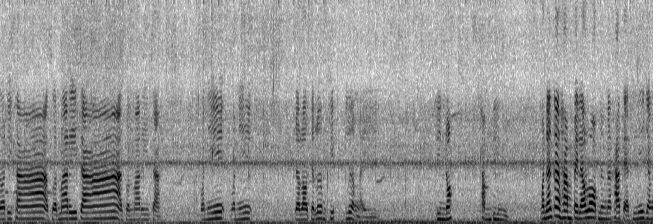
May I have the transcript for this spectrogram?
สวัสดีค่ะ สวนมารีจ้า สวนมารีจ้ะวันนี้วันนี้จะเราจะเริ่มคลิปเรื่องไอ้ดินเนาะทำดิน วันนั้นก็ทำไปแล้วรอบหนึ่งนะคะ แต่ทีนี้ยัง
